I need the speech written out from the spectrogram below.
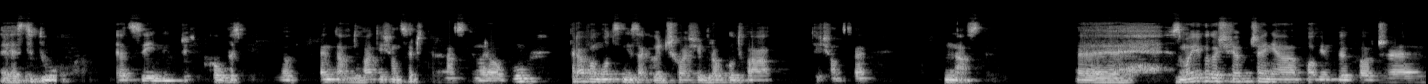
e, z tytułu likwidacyjnych przeciwko ubezpieczycielowi w 2014 roku prawomocnie zakończyła się w roku 2018. Z mojego doświadczenia powiem tylko, że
